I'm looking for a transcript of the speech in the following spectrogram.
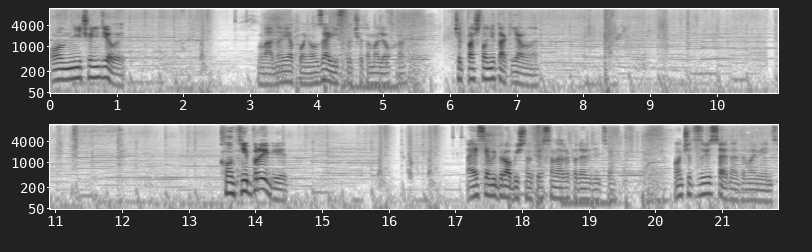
Он ничего не делает. Ладно, я понял. Зависло что-то малеха. Что-то пошло не так явно. Он не прыгает. А если я выберу обычного персонажа, подождите. Он что-то зависает на этом моменте.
